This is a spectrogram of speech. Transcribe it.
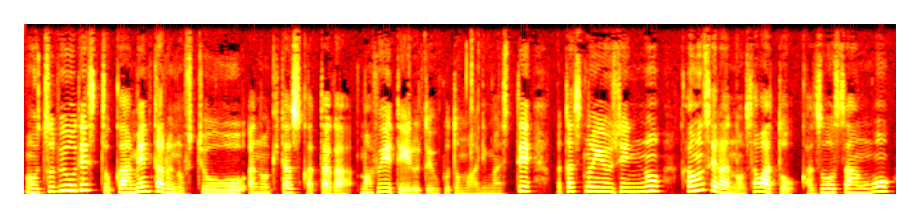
まあ、うつ病ですとかメンタルの不調をあのきたす方が、まあ、増えているということもありまして、私の友人のカウンセラーの沢戸和夫さんを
